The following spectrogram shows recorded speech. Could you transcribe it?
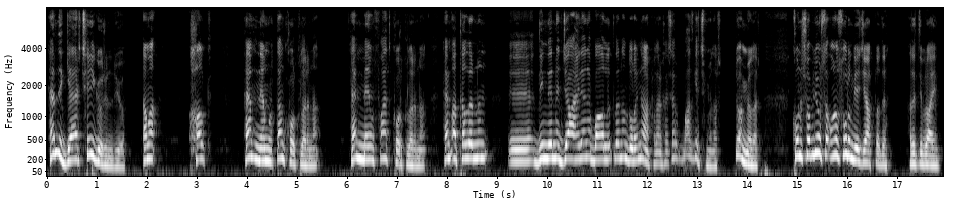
hem de gerçeği görün diyor. Ama halk hem Nemrut'tan korkularına hem menfaat korkularına hem atalarının e, dinlerine, cahilene bağlılıklarından dolayı ne yapıyorlar arkadaşlar? Vazgeçmiyorlar. Dönmüyorlar. Konuşabiliyorsa ona sorun diye cevapladı Hazreti İbrahim.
